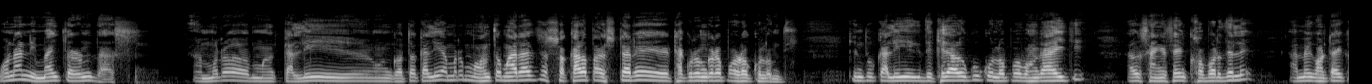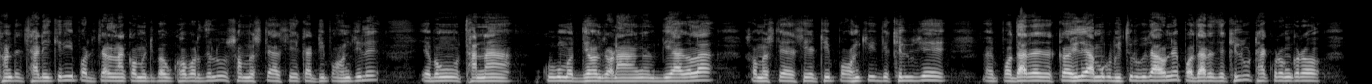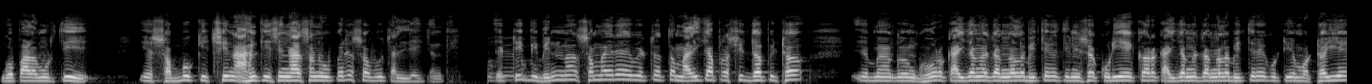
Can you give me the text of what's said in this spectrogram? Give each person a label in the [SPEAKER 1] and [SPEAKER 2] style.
[SPEAKER 1] ମୋ ନାଁ ନିମାଇ ଚରଣ ଦାସ ଆମର ମ- କାଲି ଗତକାଲି ଆମର ମହନ୍ତ ମହାରାଜ ସକାଳ ପାଞ୍ଚଟାରେ ଠାକୁରଙ୍କର ପଢ଼ ଖୋଲନ୍ତି କିନ୍ତୁ କାଲି ଦେଖିଲା ବେଳକୁ କୋଲପ ଭଙ୍ଗା ହେଇଛି ଆଉ ସାଙ୍ଗେ ସାଙ୍ଗେ ଖବର ଦେଲେ ଆମେ ଘଣ୍ଟାଏ ଖଣ୍ଡେ ଛାଡ଼ିକିରି ପରିଚାଳନା କମିଟି ପାଖକୁ ଖବର ଦେଲୁ ସମସ୍ତେ ଆସି ଏକାଠି ପହଞ୍ଚିଲେ ଏବଂ ଥାନାକୁ ମଧ୍ୟ ଜଣା ଦିଆଗଲା ସମସ୍ତେ ଆସି ଏଠି ପହଞ୍ଚି ଦେଖିଲୁ ଯେ ଏ, ପଦାରେ କହିଲେ ଆମକୁ ଭିତରକୁ ଯାଉନି ପଦାରେ ଦେଖିଲୁ ଠାକୁରଙ୍କର ଗୋପାଳ ମୂର୍ତ୍ତି ଇଏ ସବୁ କିଛି ନାହାନ୍ତି ସିଂହାସନ ଉପରେ ସବୁ ଚାଲି ଯାଇଛନ୍ତି ଏଠି ବିଭିନ୍ନ ସମୟରେ ଏଟା ତ ମାଳିକା ପ୍ରସିଦ୍ଧ ପୀଠ ଘୋର କାଇଜଙ୍ଗ ଜଙ୍ଗଲ ଭିତରେ ତିନିଶହ କୋଡ଼ିଏ ଏକର କାଇଜଙ୍ଗ ଜଙ୍ଗଲ ଭିତରେ ଗୋଟିଏ ମଠ ଇଏ।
